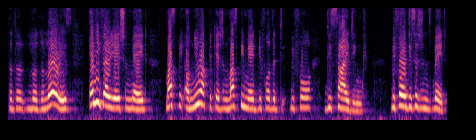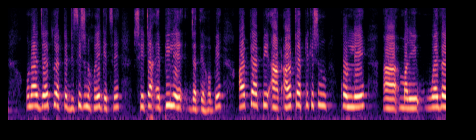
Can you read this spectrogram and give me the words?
the law is any variation made must be new application must be made made before the, before deciding decision is made ওনার যেহেতু একটা ডিসিশন হয়ে গেছে, সেটা অ্যাপিলে যেতে হবে। আরেকটা আরেকটা অ্যাপ্লিকেশন করলে মানে whether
